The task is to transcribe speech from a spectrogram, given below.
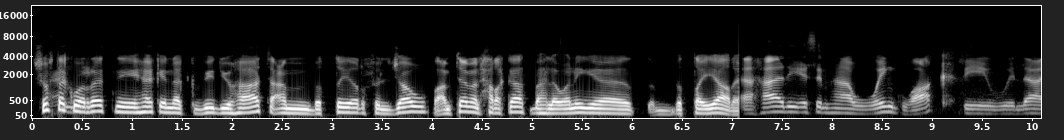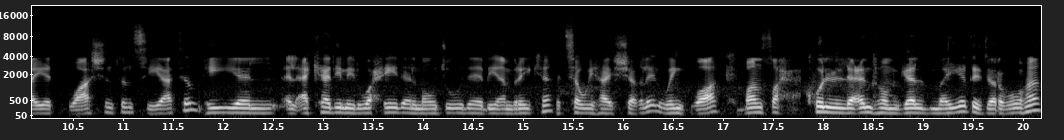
شفتك وريتني هيك إنك فيديوهات عم بتطير في الجو وعم تعمل حركات بهلوانية بالطيارة. آه، هذه اسمها wing walk في ولاية واشنطن سياتل. هي ال- ال academy الوحيدة الموجودة بأمريكا. بتسوي هاي الشغلة ال wing walk بنصح كل اللي عندهم قلب ميت يجربوها.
